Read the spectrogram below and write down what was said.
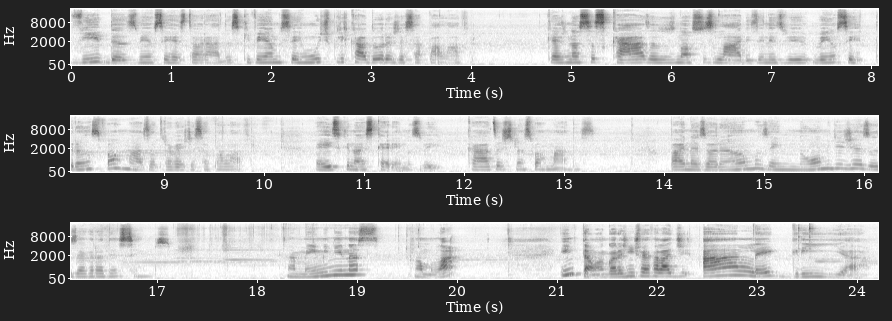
vidas venham ser restauradas, que venhamos ser multiplicadoras dessa palavra. Que as nossas casas, os nossos lares, eles venham ser transformados através dessa palavra. É isso que nós queremos ver, casas transformadas. Pai, nós oramos em nome de Jesus e agradecemos. Amém, meninas? Vamos lá? Então, agora a gente vai falar de alegria.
